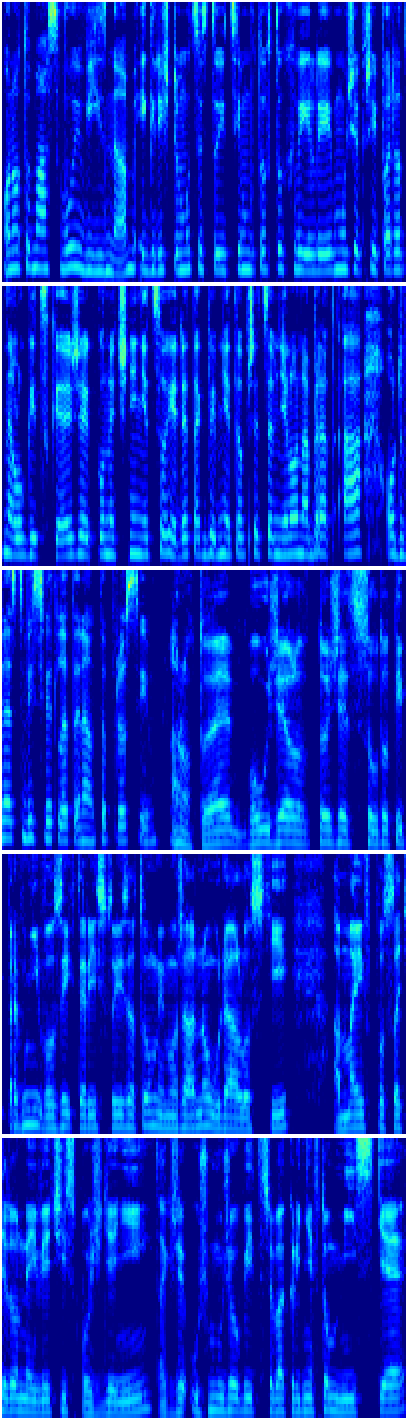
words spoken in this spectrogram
Ono to má svůj význam, i když tomu cestujícímu to v tu chvíli může připadat nelogické, že konečně něco jede, tak by mě to přece mělo nabrat a odvést. Vysvětlete nám to, prosím. Ano, to je bohužel to, že jsou to ty první vozy, které stojí za tou mimořádnou událostí a mají v podstatě to největší spoždění, takže už můžou být třeba klidně v tom místě,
